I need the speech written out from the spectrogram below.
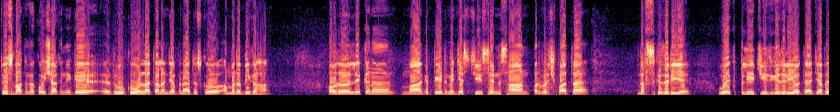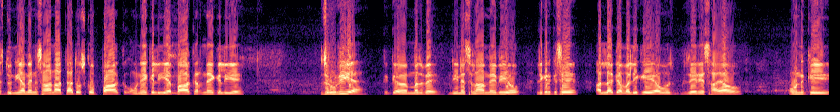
تو اس بات میں کوئی شک نہیں کہ روح کو اللہ تعالیٰ نے جب بنایا تو اس کو امربی کہا۔ اور لیکن ماں کے پیٹ میں جس چیز سے انسان پرورش پاتا ہے، نفس کے ذریعے، وہ ایک پلی چیز کے ذریعے ہوتا ہے۔ جب اس دنیا میں انسان آتا ہے تو اس کو پاک ہونے کے لیے، پاک کرنے کے لیے ضروری ہے کہ مذہب دین اسلام میں بھی ہو، لیکن کسی اللہ کے ولی کی وہ زیر سایہ ہو، ان کی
